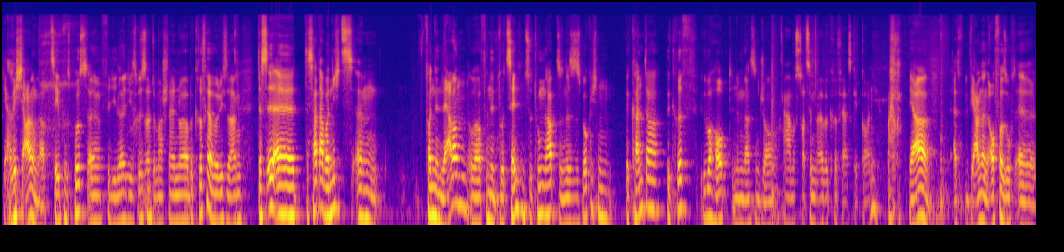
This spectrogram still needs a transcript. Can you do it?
Ja, richtig Ahnung gehabt. C äh, für die Leute, die es wissen. Sollte mal schnell ein neuer Begriff her, würde ich sagen. Das, äh, das hat aber nichts ähm, von den Lehrern oder von den Dozenten zu tun gehabt, sondern das ist wirklich ein bekannter Begriff überhaupt in dem ganzen Genre. Ja, muss trotzdem ein neuer Begriff her, es geht gar nicht. Ja, also wir haben dann auch versucht, äh,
